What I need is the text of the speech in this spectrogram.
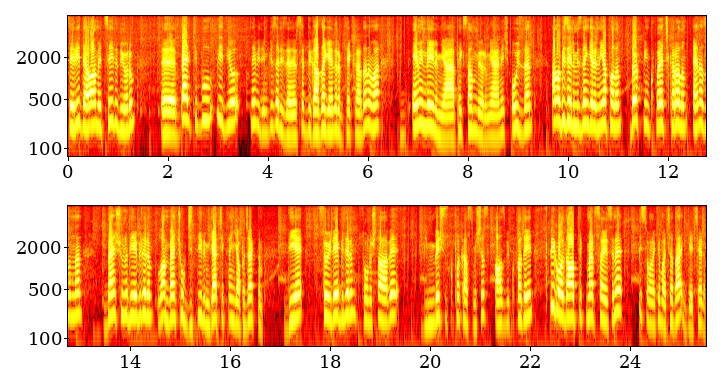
Seri devam etseydi diyorum. Ee, belki bu video ne bileyim güzel izlenirse bir gaza gelirim tekrardan ama emin değilim ya. Pek sanmıyorum yani. O yüzden ama biz elimizden geleni yapalım. 4000 kupaya çıkaralım. En azından ben şunu diyebilirim. Ulan ben çok ciddiydim. Gerçekten yapacaktım diye söyleyebilirim. Sonuçta abi 1500 kupa kasmışız. Az bir kupa değil. Bir gol daha attık Mert sayesine. Bir sonraki maça da geçelim.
